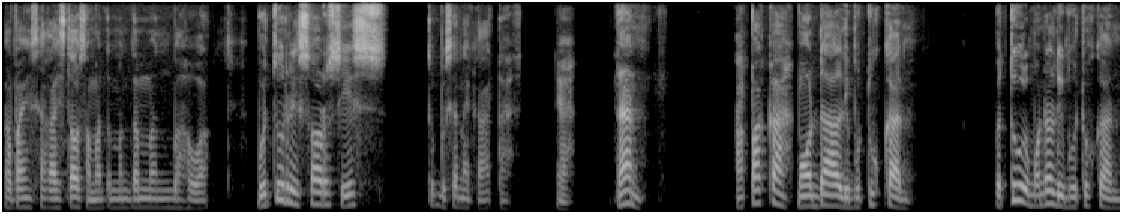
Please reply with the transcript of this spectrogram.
Apa yang saya kasih tahu sama teman-teman bahwa butuh resources untuk bisa naik ke atas. Ya. Dan apakah modal dibutuhkan? Betul, modal dibutuhkan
